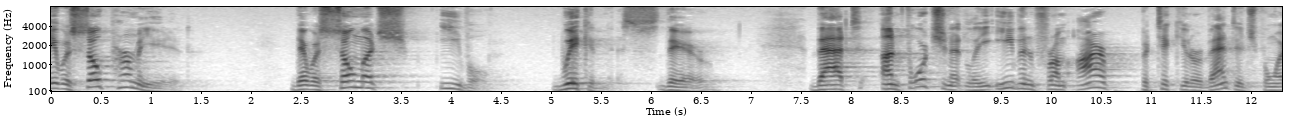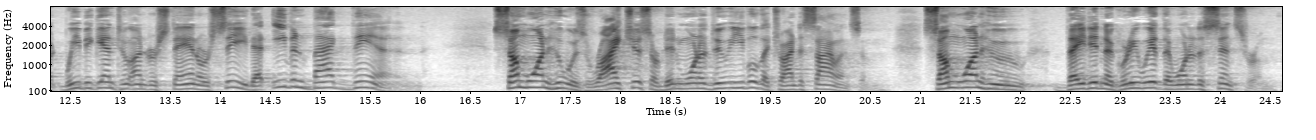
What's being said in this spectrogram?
It was so permeated there was so much evil, wickedness there, that unfortunately, even from our particular vantage point, we begin to understand or see that even back then, someone who was righteous or didn't want to do evil, they tried to silence him. Someone who they didn't agree with, they wanted to censor them.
